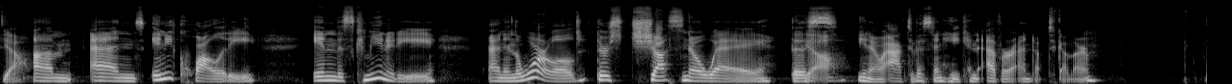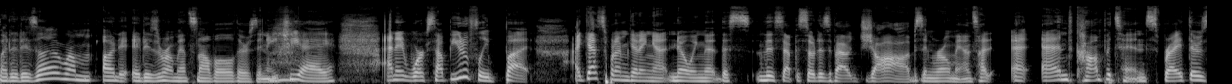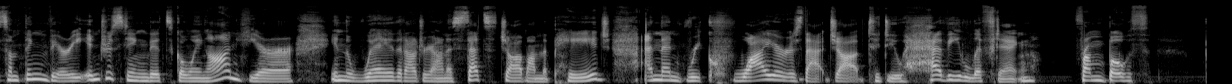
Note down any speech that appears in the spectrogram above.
Yeah. um, and inequality in this community and in the world there's just no way this Yeah. you know activist and he can ever end up together but it is a rom- uh, it is a romance novel. There's an HEA, and it works out beautifully. But I guess what I'm getting at, knowing that this this episode is about jobs and romance and competence, right? There's something very interesting that's going on here in the way that Adriana sets job on the page and then requires that job to do heavy lifting from both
